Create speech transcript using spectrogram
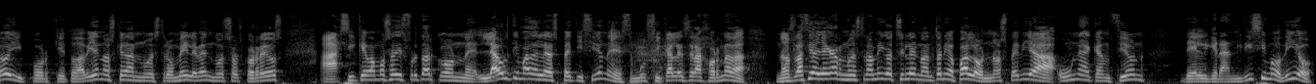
hoy, porque todavía nos quedan nuestro mail event, nuestros correos, así que vamos a disfrutar con la última de las peticiones musicales de la jornada. Nos la hacía llegar nuestro amigo chileno Antonio Palo, nos pedía una canción del grandísimo Dio.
